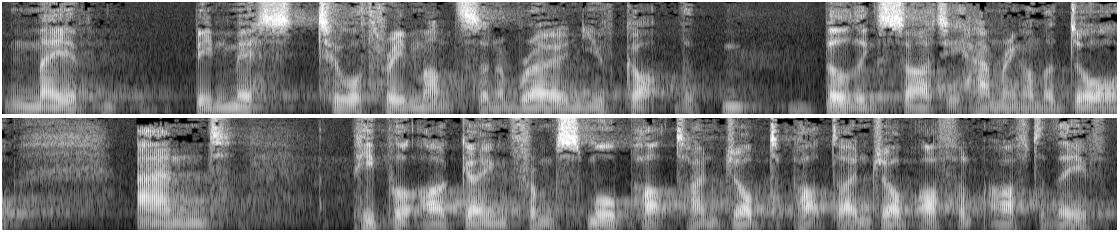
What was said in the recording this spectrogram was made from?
may have been missed two or three months in a row, and you've got the building society hammering on the door, and people are going from small part-time job to part-time job often after they've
